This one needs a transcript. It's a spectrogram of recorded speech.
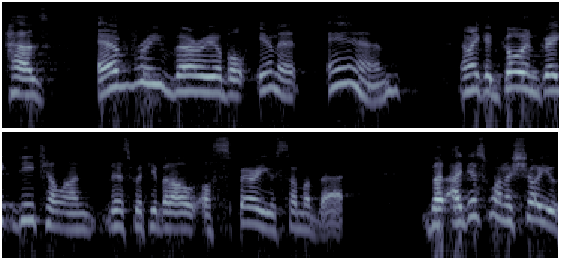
has every variable in it and and I could go in great detail on this with you, but I'll, I'll spare you some of that. But I just want to show you,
